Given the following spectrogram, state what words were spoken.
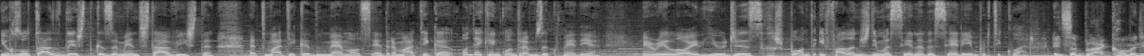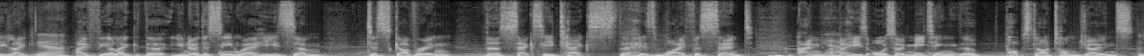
E o resultado deste casamento está à vista. A temática de Mammals é dramática, onde é que encontramos a comédia? Henry Lloyd Hughes responde e fala-nos de uma cena da série em particular. It's a black comedy. Like, I feel like the you know the scene where he's um, discovering the sexy texts that his mm-hmm. wife has sent, and Yeah. but he's also meeting the pop star Tom Jones.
